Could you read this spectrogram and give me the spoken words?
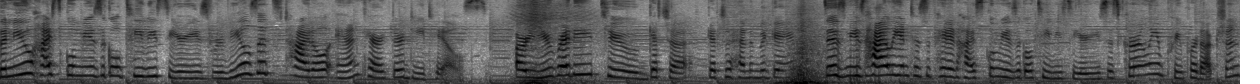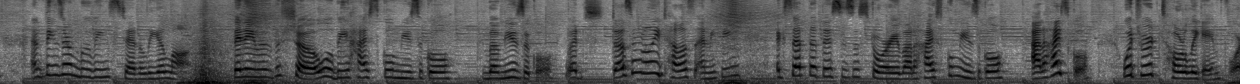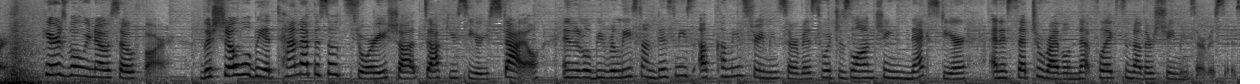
The new High School Musical TV series reveals its title and character details. Are you ready to get your, get your head in the game? Disney's highly anticipated High School Musical TV series is currently in pre-production and things are moving steadily along. The name of the show will be High School Musical The Musical, which doesn't really tell us anything except that this is a story about a high school musical at a high school, which we're totally game for. Here's what we know so far. The show will be a 10 episode story shot docu-series style, and it'll be released on Disney's upcoming streaming service, which is launching next year and is set to rival Netflix and other streaming services.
